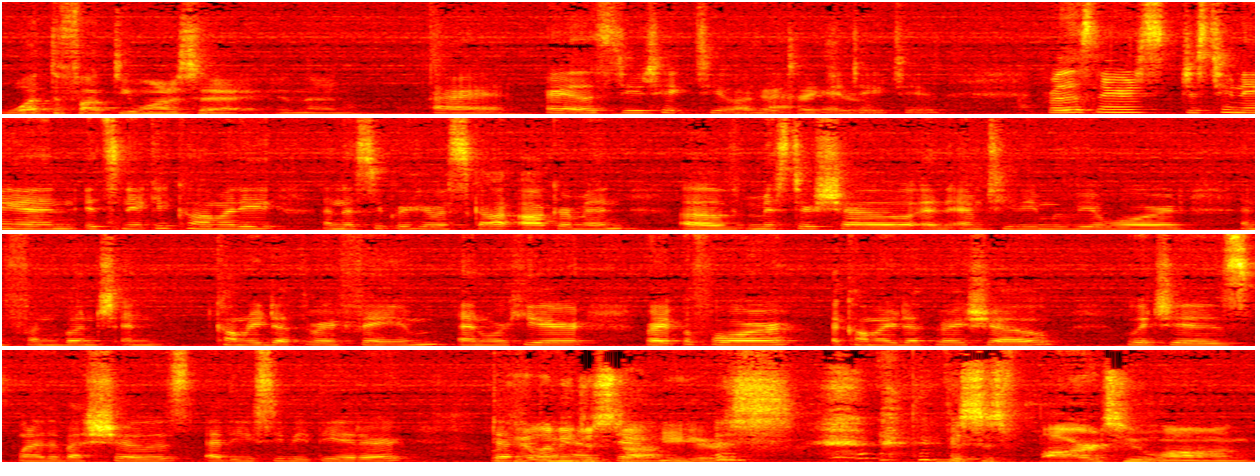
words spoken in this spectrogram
What the fuck do you want to say? And then All right, all right. Let's do take two on Okay, that. take Okay, two. take two. For listeners just tuning in, it's Naked Comedy, and this week we're here with Scott Aukerman of Mr. Show and MTV Movie Award and Fun Bunch and Comedy Death Ray fame, and we're here right before a Comedy Death Ray show, which is one of the best shows at the UCB Theater. Okay, let me just stop hands you here. this is far too long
